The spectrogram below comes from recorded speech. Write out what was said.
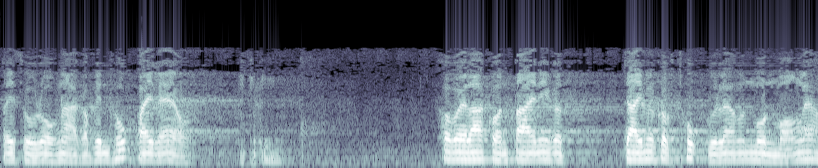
ไปสู่โลกหน้าก็เป็นทุกข์ไปแล้วพอเวลาก่อนตายนี่ก็ใจมันก็ทุกข์อยู่แล้ว มันหม่นหมองแล้ว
